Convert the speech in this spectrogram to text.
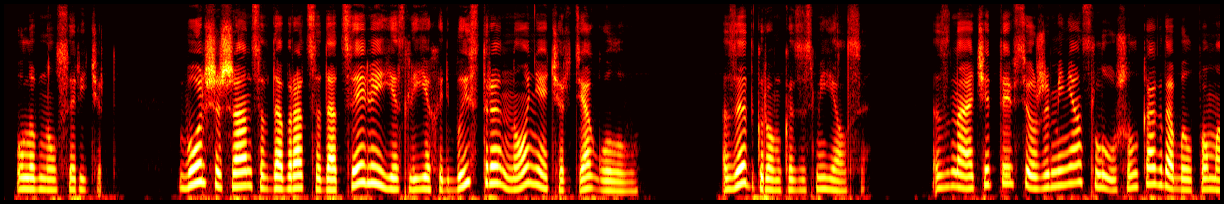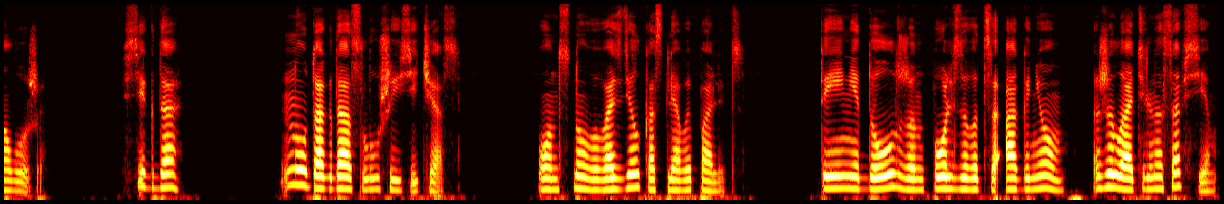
— улыбнулся Ричард. «Больше шансов добраться до цели, если ехать быстро, но не очертя голову». Зед громко засмеялся. «Значит, ты все же меня слушал, когда был помоложе». «Всегда». «Ну, тогда слушай сейчас». Он снова воздел костлявый палец. «Ты не должен пользоваться огнем, желательно совсем.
